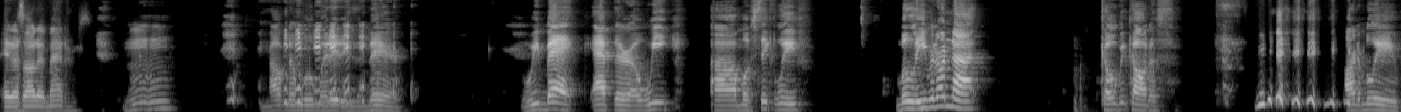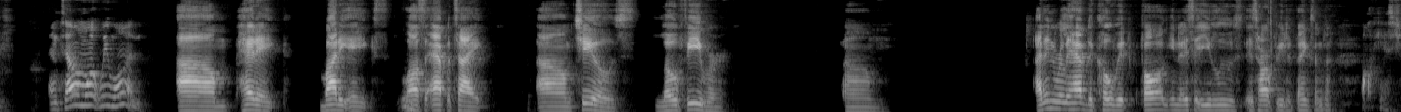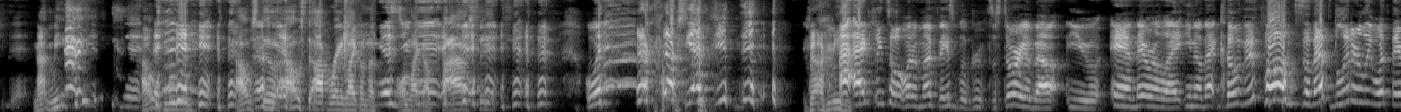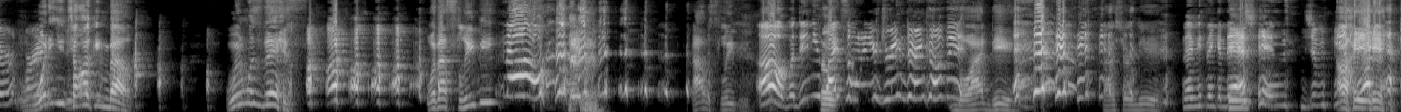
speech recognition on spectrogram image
Hey, that's all that matters. hmm Mouth don't move, but it is there. We back after a week um, of sick leave. Believe it or not, COVID caught us. Hard to believe. And tell them what we won. Um, headache, body aches, loss of appetite, um, chills, low fever. Um, I didn't really have the COVID fog. You know, they say you lose. It's hard for you to think sometimes. Oh yes, you did. Not me. Did. I was moving. I was still. I was still operating like on a Yes, on like a five six. What? was yes, you did. Not me. I actually told one of my Facebook groups a story about you, and they were like, you know, that COVID fog. So that's literally what they were referring What are you to. talking about? When was this? Was I sleepy? no. I was sleepy. oh, but didn't you So- fight someone in your dream during COVID? COVID? I did. I sure did. Made me think of Dash and Jimmy. Oh, yeah.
